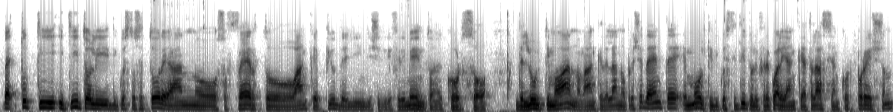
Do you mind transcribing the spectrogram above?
Beh, tutti i titoli di questo settore hanno sofferto anche più degli indici di riferimento nel corso dell'ultimo anno, ma anche dell'anno precedente, e molti di questi titoli, fra i quali anche Atlassian Corporation,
